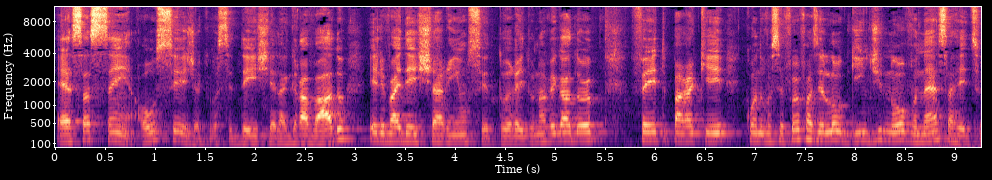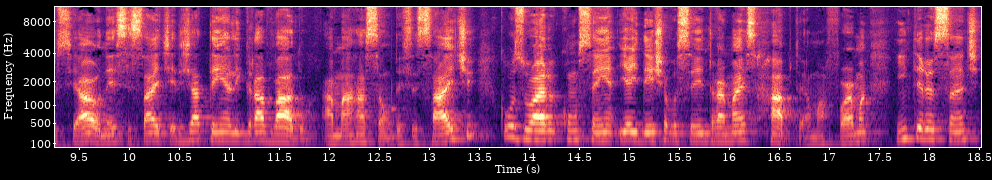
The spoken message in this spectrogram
essa senha, ou seja, que você deixe ela gravado, ele vai deixar em um setor aí do navegador feito para que quando você for fazer login de novo nessa rede social, nesse site, ele já tenha ali gravado a amarração desse site com o usuário com senha e aí deixa você entrar mais rápido. É uma forma interessante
